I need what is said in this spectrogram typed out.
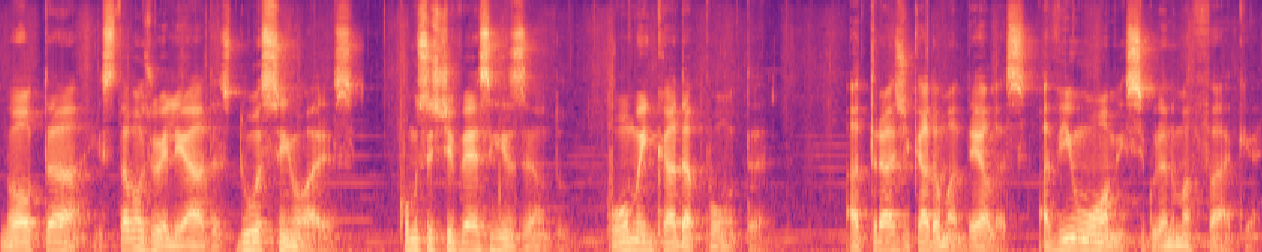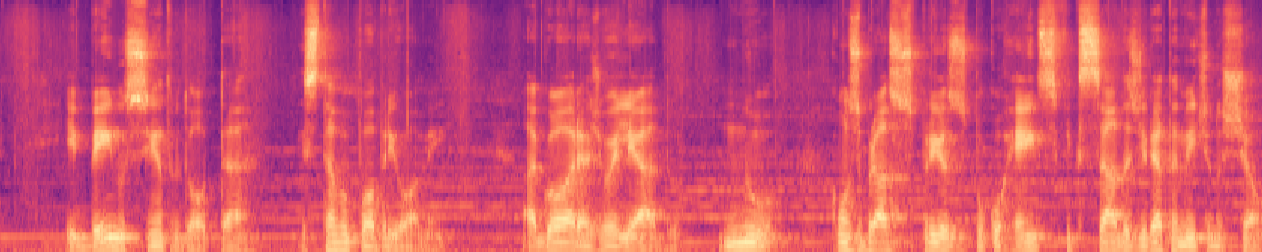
No altar estavam ajoelhadas duas senhoras, como se estivessem rezando, uma em cada ponta. Atrás de cada uma delas havia um homem segurando uma faca, e bem no centro do altar estava o pobre homem agora ajoelhado, nu, com os braços presos por correntes fixadas diretamente no chão,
